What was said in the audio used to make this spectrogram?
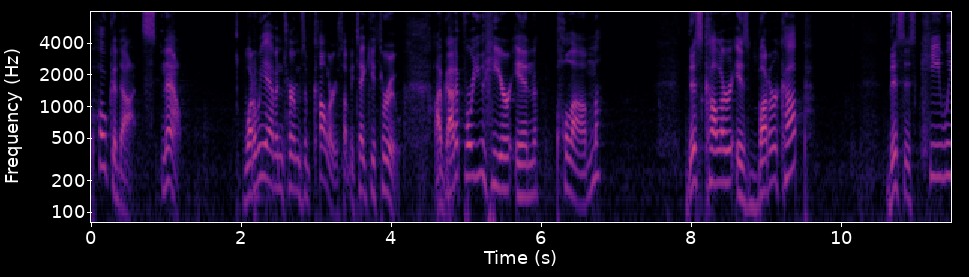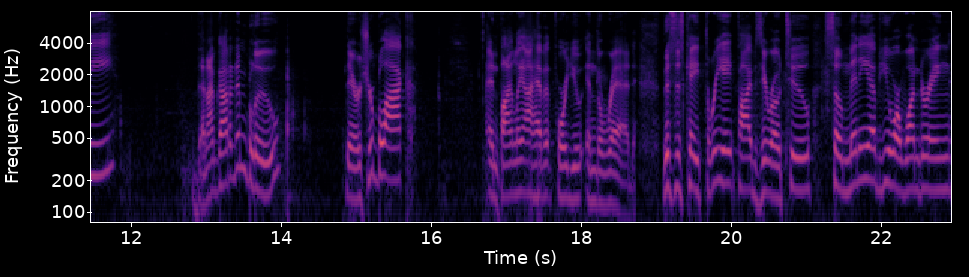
polka dots. Now, what do we have in terms of colors? Let me take you through. I've got it for you here in plum. This color is buttercup. This is kiwi. Then I've got it in blue. There's your black. And finally, I have it for you in the red. This is K38502. So many of you are wondering,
